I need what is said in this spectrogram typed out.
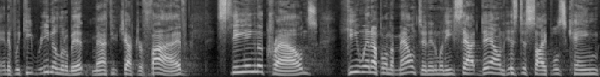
And if we keep reading a little bit, Matthew chapter 5, seeing the crowds, he went up on the mountain, and when he sat down, his disciples came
